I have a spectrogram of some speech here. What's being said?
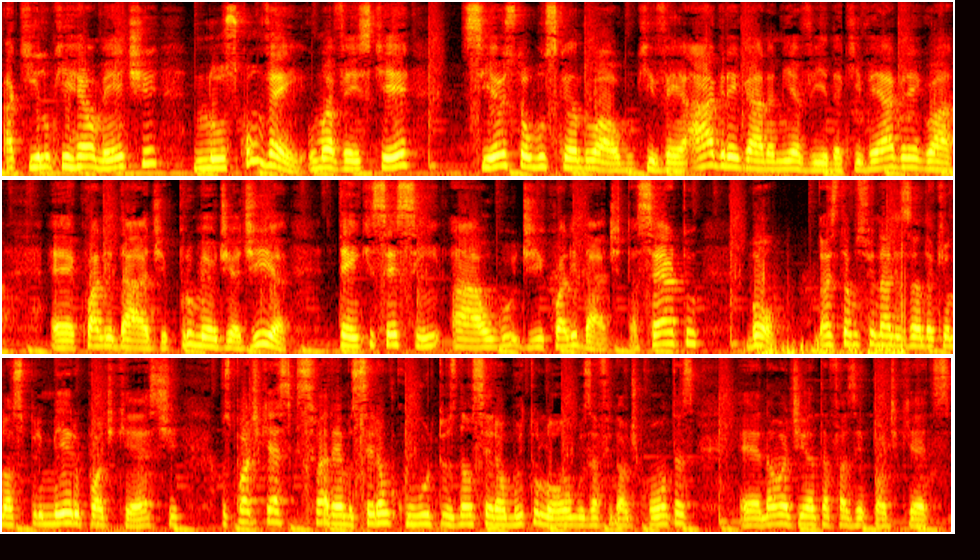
aquilo que realmente nos convém, uma vez que se eu estou buscando algo que venha agregar na minha vida, que venha agregar é, qualidade para o meu dia a dia, tem que ser sim algo de qualidade, tá certo? Bom, nós estamos finalizando aqui o nosso primeiro podcast. Os podcasts que faremos serão curtos, não serão muito longos, afinal de contas, é, não adianta fazer podcasts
